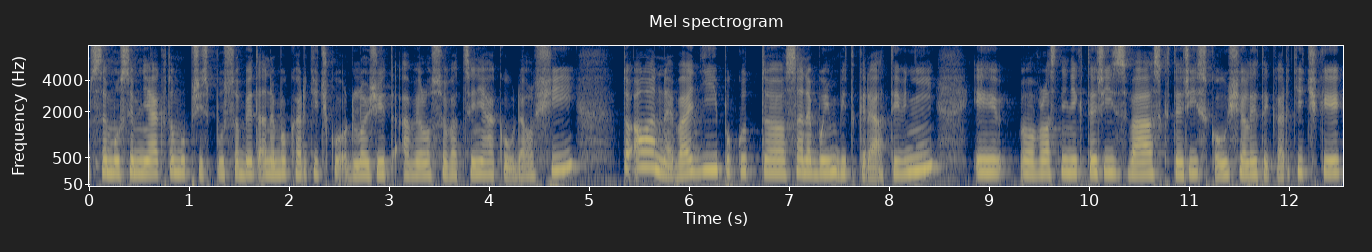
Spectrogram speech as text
se musím nějak tomu přizpůsobit anebo kartičku odložit a vylosovat si nějakou další. To ale nevadí, pokud eh, se nebojím být kreativní. I eh, vlastně někteří z vás, kteří zkoušeli ty kartičky,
